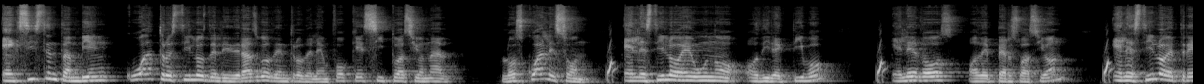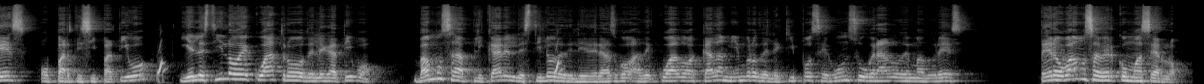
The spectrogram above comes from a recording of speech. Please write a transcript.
Existen también cuatro estilos de liderazgo dentro del enfoque situacional, los cuales son el estilo E1 o directivo, el E2 o de persuasión, el estilo E3 o participativo y el estilo E4 o delegativo. Vamos a aplicar el estilo de liderazgo adecuado a cada miembro del equipo según su grado de madurez. Pero vamos a ver cómo hacerlo.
